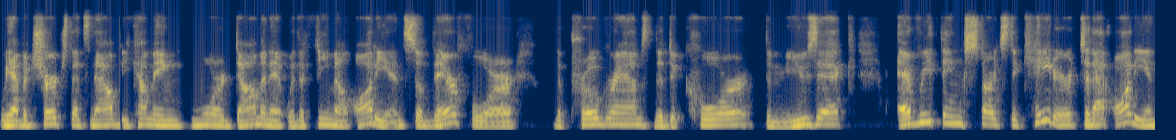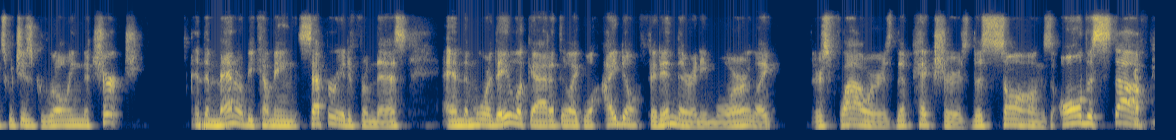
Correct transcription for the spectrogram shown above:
we have a church that's now becoming more dominant with a female audience. So, therefore, the programs, the decor, the music, everything starts to cater to that audience, which is growing the church. And the men are becoming separated from this. And the more they look at it, they're like, well, I don't fit in there anymore. Like, there's flowers, the pictures, the songs, all the stuff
